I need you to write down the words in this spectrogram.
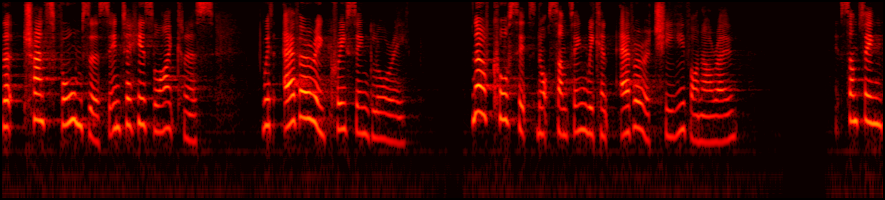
that transforms us into His likeness with ever increasing glory. No, of course, it's not something we can ever achieve on our own. It's something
